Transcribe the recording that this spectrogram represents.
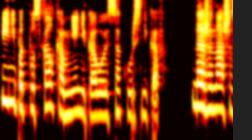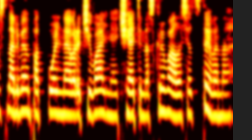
И не подпускал ко мне никого из сокурсников. Даже наша с Нальвен подпольная врачевальня тщательно скрывалась от Стевена.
